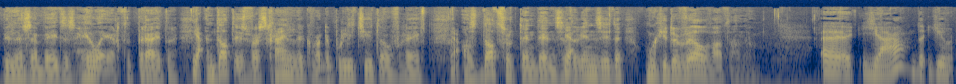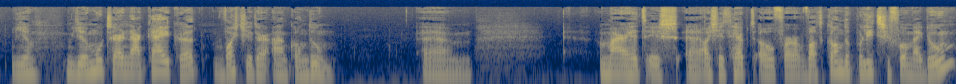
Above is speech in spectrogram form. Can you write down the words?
willens en wetens heel erg te treiteren. Ja. En dat is waarschijnlijk waar de politie het over heeft. Als dat soort tendensen erin zitten, moet je er wel wat aan doen. Uh, ja, je, je, je moet er naar kijken wat je eraan kan doen. Um, maar het is, uh, als je het hebt over wat kan de politie voor mij doen...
